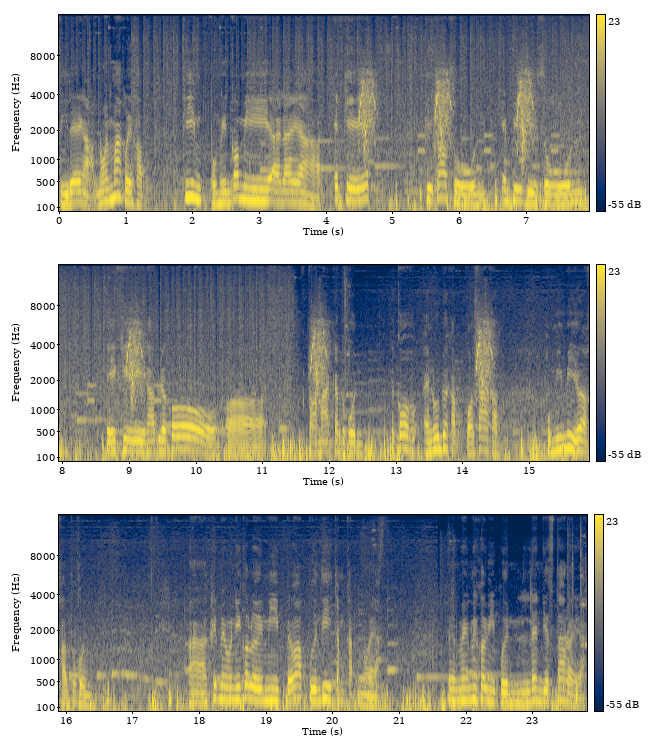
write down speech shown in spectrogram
สีแดงอะน้อยมากเลยครับ ที่ผมเห็นก็มีอะไรอะ SKS P90 MP40 AK ครับแล้วก็ปามาร์ครับทุกคน แล้วก็ไอ้นู้นด้วยครับกอซ่าครับ ผมมีไม่เยอะครับทุกคน คลิปในวันนี้ก็เลยมีแปลว่าปืนที่จำกัดหน่อยอะไม่ไม่ไม่ค่อยมีปืนเล่นเยอะเท่าไหร่อะ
